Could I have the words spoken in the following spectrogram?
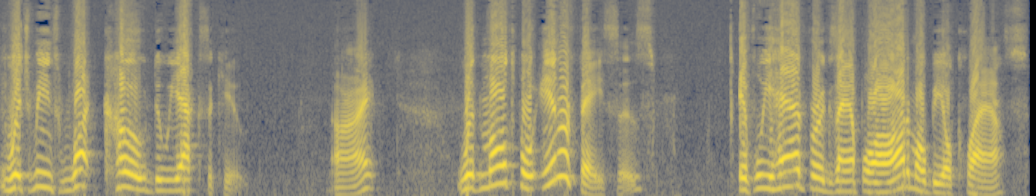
Which means what code do we execute? All right? With multiple interfaces, if we had, for example, our automobile class,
